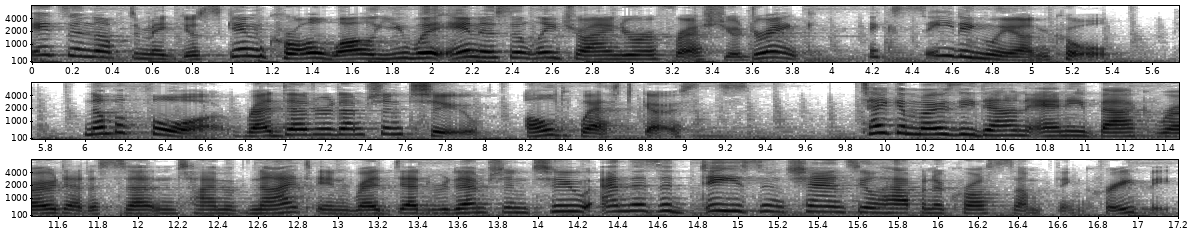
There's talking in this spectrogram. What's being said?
It's enough to make your skin crawl while you were innocently trying to refresh your drink. Exceedingly uncool. Number 4 Red Dead Redemption 2 Old West Ghosts. Take a mosey down any back road at a certain time of night in Red Dead Redemption 2, and there's a decent chance you'll happen across something creepy.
